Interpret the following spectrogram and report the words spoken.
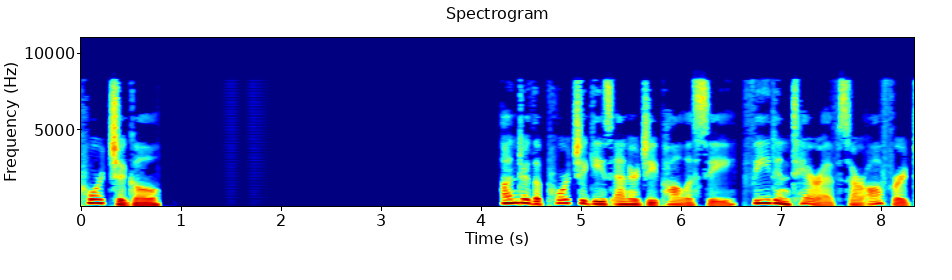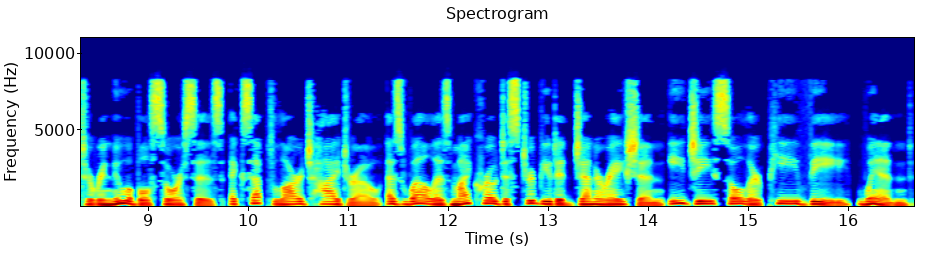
Portugal Under the Portuguese energy policy, feed-in tariffs are offered to renewable sources except large hydro as well as micro-distributed generation e.g. solar PV, wind,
